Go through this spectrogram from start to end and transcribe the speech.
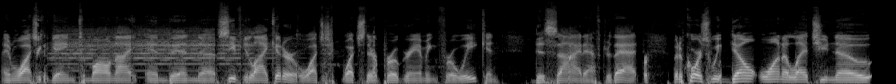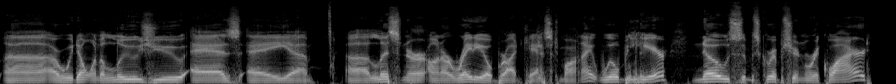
and watch the game tomorrow night, and then uh, see if you like it, or watch watch their programming for a week and decide after that. But of course, we don't want to let you know, uh, or we don't want to lose you as a uh, uh, listener on our radio broadcast tomorrow night. We'll be here, no subscription required,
